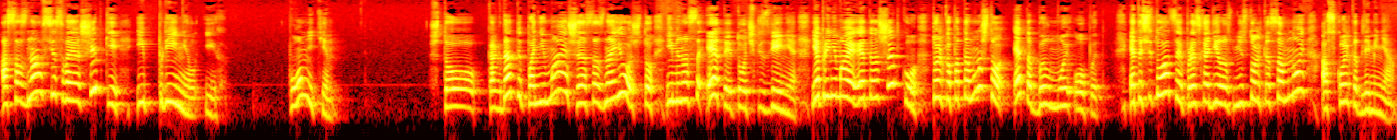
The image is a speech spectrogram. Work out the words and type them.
осознал все свои ошибки и принял их. Помните, что когда ты понимаешь и осознаешь, что именно с этой точки зрения я принимаю эту ошибку только потому, что это был мой опыт. Эта ситуация происходила не столько со мной, а сколько для меня.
